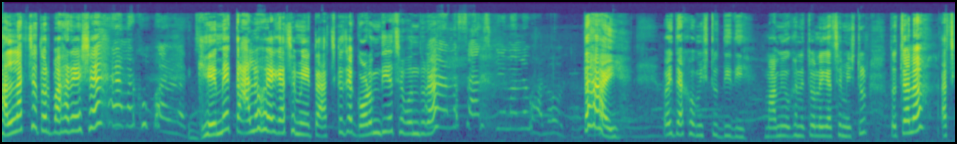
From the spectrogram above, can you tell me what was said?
ভালো লাগছে তোর পাহাড়ে এসে? হ্যাঁ ঘেমে কালো হয়ে গেছে মেয়েটা। আজকে যা গরম দিয়েছে বন্ধুরা। হ্যাঁ, তাই? ওই দেখো মিষ্টুর দিদি মামি ওখানে চলে গেছে মিষ্টুর। তো চলো আজকে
